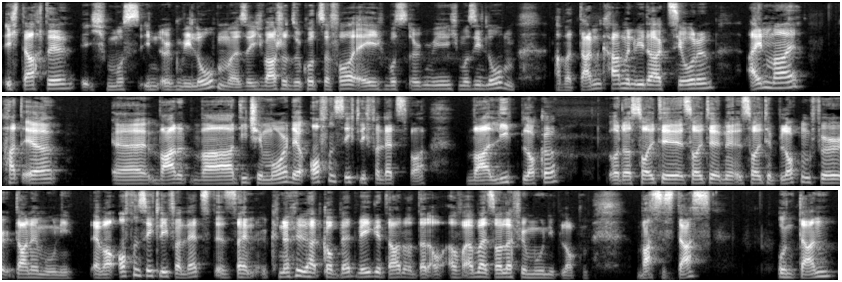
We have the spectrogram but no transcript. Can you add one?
ich dachte, ich muss ihn irgendwie loben. Also ich war schon so kurz davor, ey, ich muss irgendwie, ich muss ihn loben. Aber dann kamen wieder Aktionen. Einmal hat er, äh, war, war DJ Moore, der offensichtlich verletzt war, war Leadblocker oder sollte, sollte, sollte blocken für Daniel Mooney. Er war offensichtlich verletzt, sein Knöchel hat komplett wehgetan und dann auf einmal soll er für Mooney blocken. Was ist das? Und dann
